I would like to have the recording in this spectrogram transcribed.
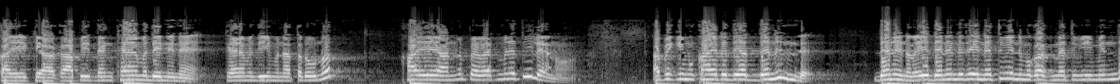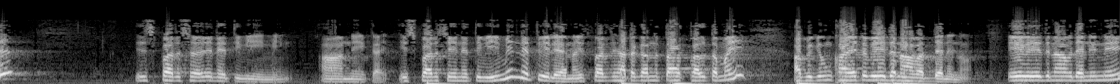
කයකයාක අපි දැන් කෑම දෙන්නේ නෑ කෑමදීම නතර වුණොත් කය යන්න පැවැත්ම නැතිවිලයනවා. අපිකිම කයට දෙයක් දැනෙන්ද දැනෙනවා. ඒ දැනෙන දේ නැතිවෙන්න මොකක් නැතිවීමෙන්ද? ස්පර්ශය නැතිවීමෙන්. ආනකයි ස්පර්ශය නැතිවීමෙන් නැතිවල යන ස්පර්ශය හටගන්න තාක් කල්තමයි අපිකම කයට වේදනාවත් දැනෙනවා. ඒ වේදනාව දැනෙන්නේ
